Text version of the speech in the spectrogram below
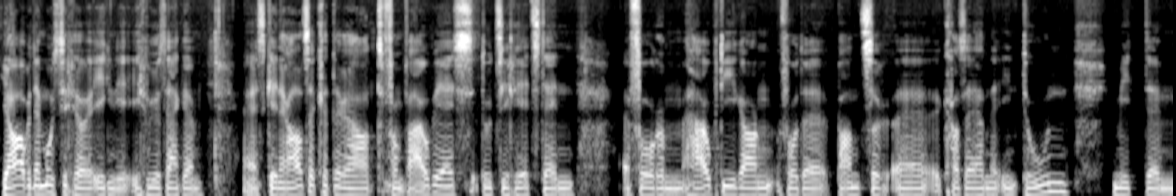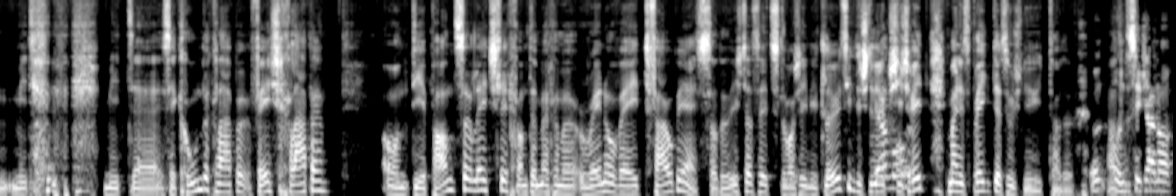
Ja, aber dann muss ich ja irgendwie, ich würde sagen, äh, das Generalsekretariat vom VBS tut sich jetzt dann vor dem Haupteingang von der Panzerkaserne in Thun mit, ähm, mit, mit äh, Sekundenkleber festkleben und die Panzer letztlich und dann machen wir Renovate VBS, oder? Ist das jetzt wahrscheinlich die Lösung? Das ist der nächste ja, Schritt. Ich meine, es bringt ja sonst nichts, oder? Und, also. und es ist auch noch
